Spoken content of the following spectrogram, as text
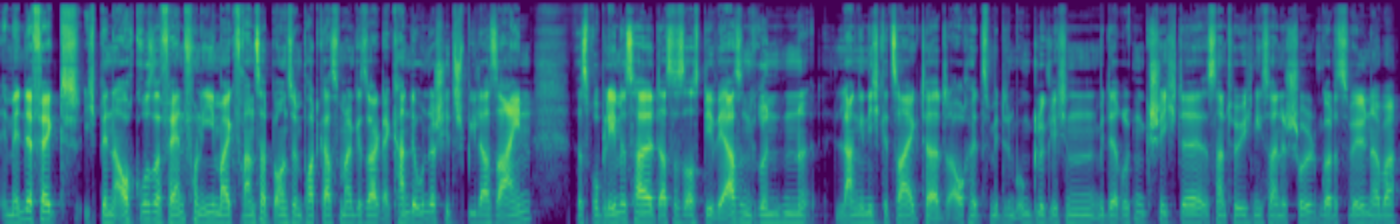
im Endeffekt, ich bin auch großer Fan von ihm. Mike Franz hat bei uns im Podcast mal gesagt, er kann der Unterschiedsspieler sein. Das Problem ist halt, dass es aus diversen Gründen lange nicht gezeigt hat. Auch jetzt mit dem Unglücklichen, mit der Rückengeschichte ist natürlich nicht seine Schuld, um Gottes Willen, aber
